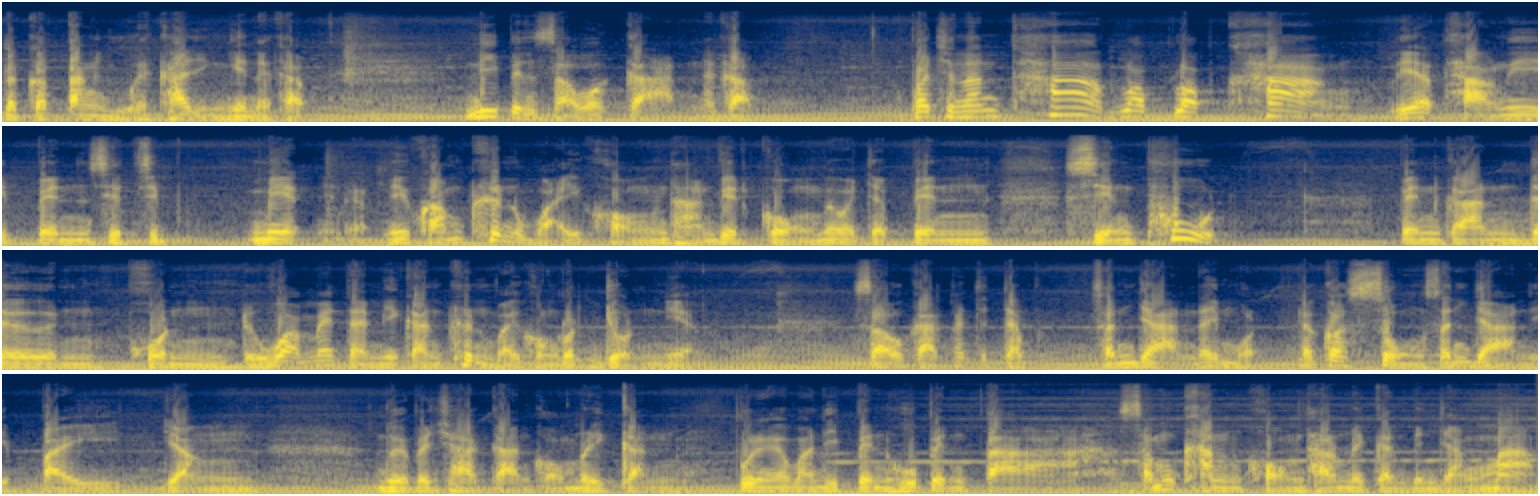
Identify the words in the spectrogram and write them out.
แล้วก็ตั้งอยู่คล้ายๆอย่างนี้นะครับ นี่เป็นเสาอากาศนะครับ เพราะฉะนั้นถ้ารอบๆข้างระยะทางนี่เป็น 10 10เมตร มีความเคลื่อนไหวของฐานเวียดกง ไม่ว่าจะเป็นเสียงพูด เป็นการเดินพล หรือว่าแม้แต่มีการเคลื่อนไหวของรถยนต์เนี่ยเสาอากาศก็จะจับสัญญาณได้หมด แล้วก็ส่งสัญญาณนี้ไปยังหน่วยประชาการของอเมริกันพูดง่ายๆว่านี่เป็นหูเป็นตาสำคัญของฐานอเมริกันเป็นอย่างมาก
